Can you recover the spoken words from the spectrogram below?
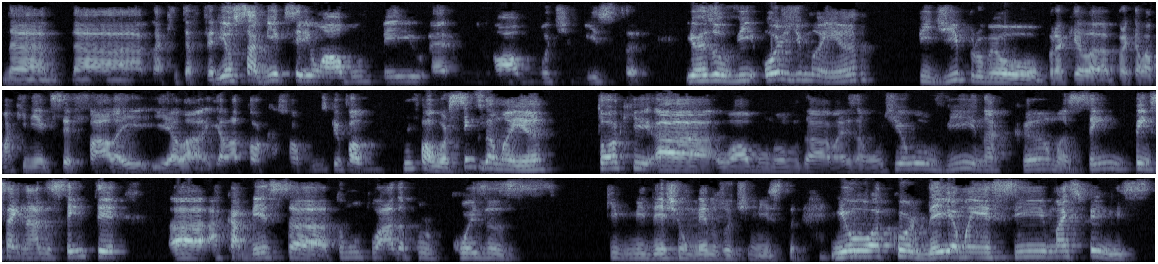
na, na, na quinta-feira. E eu sabia que seria um álbum meio é, um álbum otimista. E eu resolvi, hoje de manhã, pedir para meu para aquela para aquela maquininha que você fala e, e, ela e ela toca a sua música e eu falo por favor 5 da manhã toque a, o álbum novo da Marisa Monte e eu ouvi na cama, sem pensar em nada, sem ter a, a cabeça tumultuada por coisas que me deixam menos otimista. E eu acordei e amanheci mais feliz.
